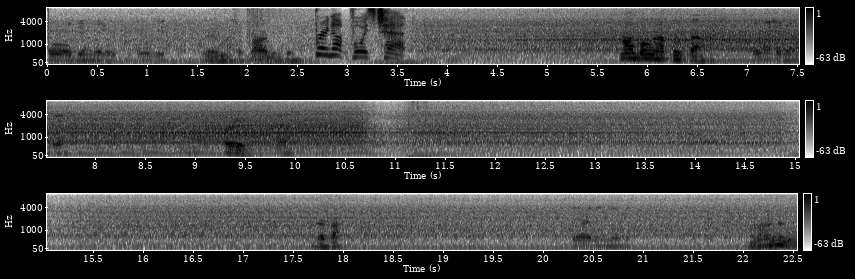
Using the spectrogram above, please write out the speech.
Oh dia nggak lucu lagi. eh masuk lagi tuh Bring up voice chat. ngomong aku tak Lu masih ada kan? eh Ah. Ada kah Ya ada ada. mana nih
